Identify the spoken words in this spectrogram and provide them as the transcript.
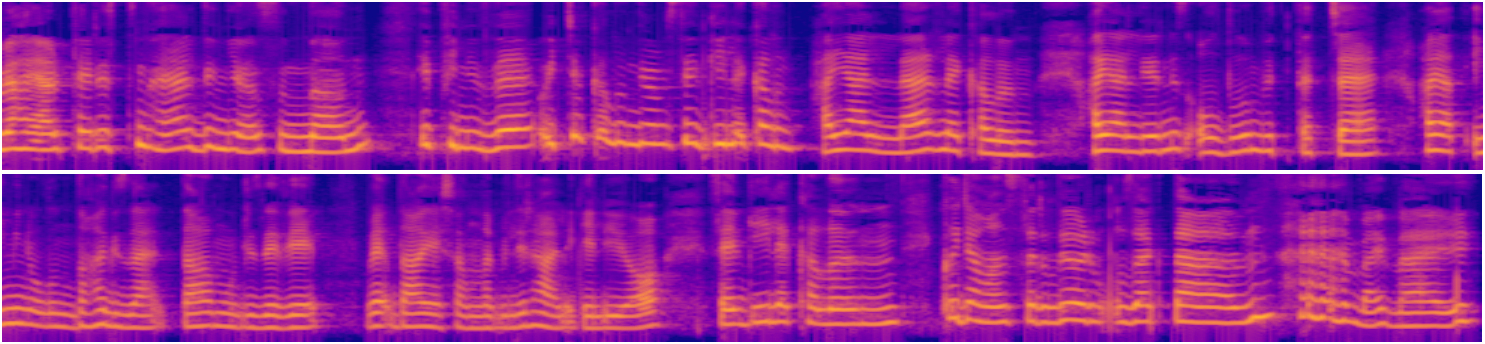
ve hayalperestin hayal dünyasından hepinize hoşça kalın diyorum. Sevgiyle kalın. Hayallerle kalın. Hayalleriniz olduğu müddetçe hayat emin olun daha güzel, daha mucizevi ve daha yaşanılabilir hale geliyor. Sevgiyle kalın. Kocaman sarılıyorum uzaktan. bay bay.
